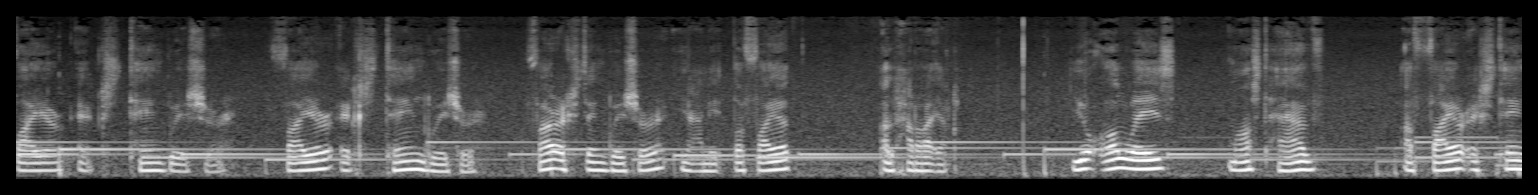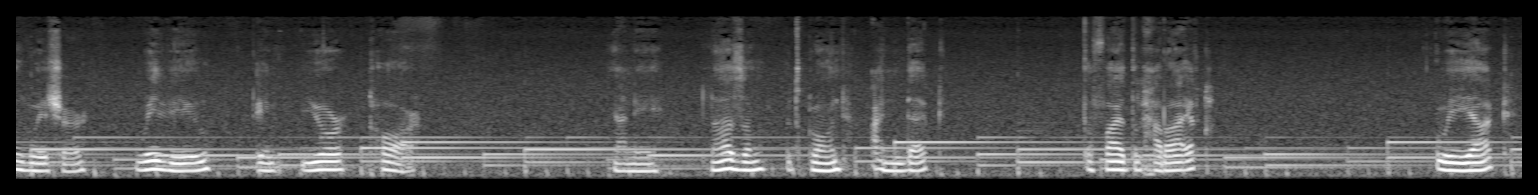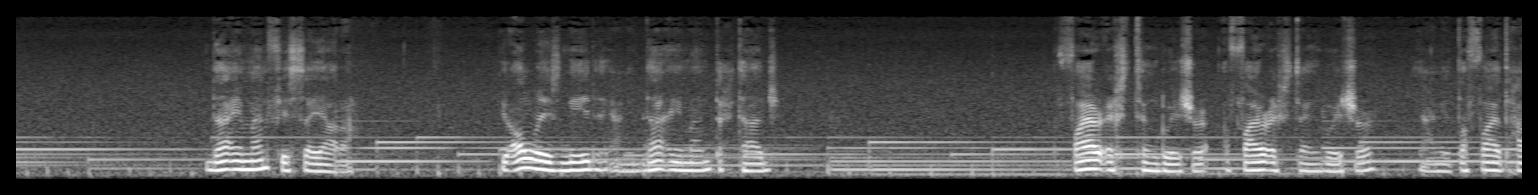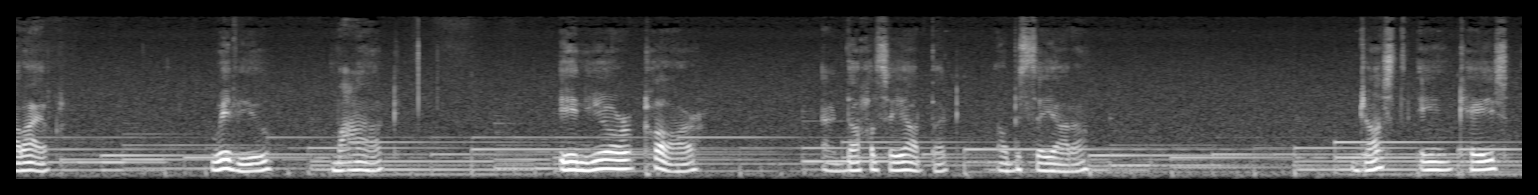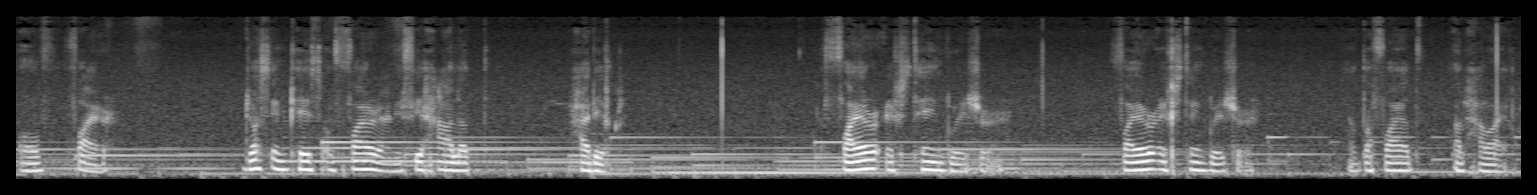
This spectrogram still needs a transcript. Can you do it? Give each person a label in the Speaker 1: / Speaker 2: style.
Speaker 1: fire extinguisher fire extinguisher fire extinguisher يعني طفاية الحرائق you always must have a fire extinguisher with you in your car يعني لازم تكون عندك طفاية الحرائق وياك دائما في السيارة you always need يعني دائما تحتاج fire extinguisher a fire extinguisher يعني طفاية حرائق with you معاك in your car يعني داخل سيارتك أو بالسيارة just in case of fire just in case of fire يعني في حالة حريق fire extinguisher fire extinguisher يعني طفاية الحرائق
